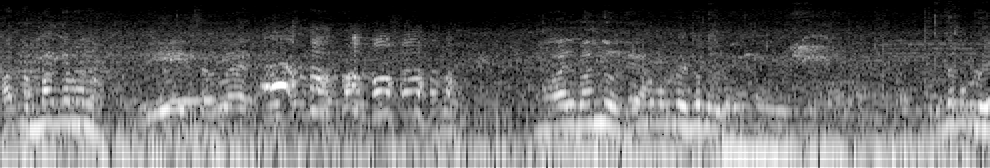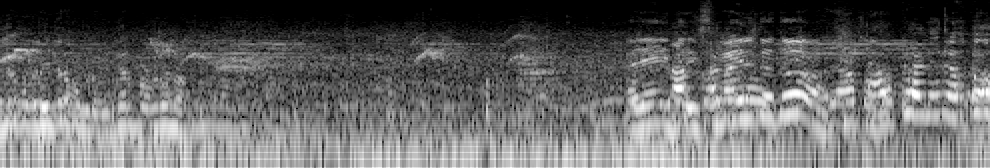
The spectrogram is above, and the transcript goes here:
हाथ लंबा करो ना मोबाइल बंद हो। गया इधर पकड़ो इधर पकड़ो इधर पकड़ो इधर पकड़ो इधर पकड़ो ना अरे स्माइल तो दो रहो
